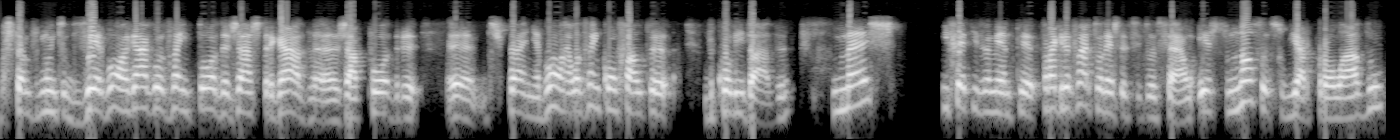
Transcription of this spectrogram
gostamos muito de dizer, bom, a água vem toda já estragada, já podre uh, de Espanha. Bom, ela vem com falta de qualidade, mas, efetivamente, para agravar toda esta situação, este nosso assobiar para o lado uh,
